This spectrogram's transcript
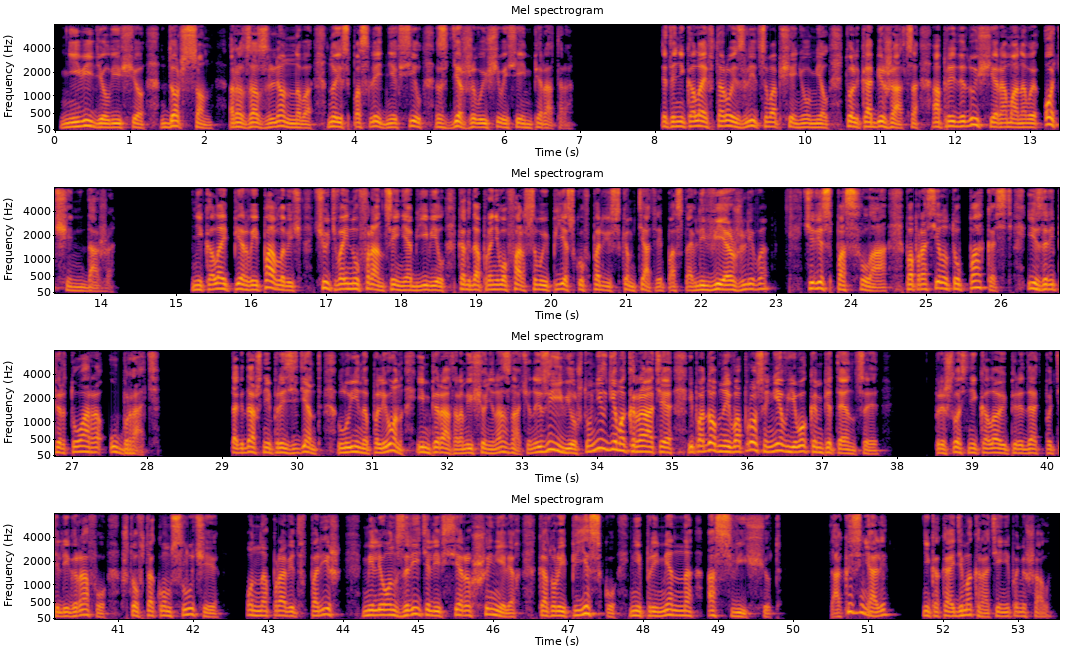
Не видел еще Доджсон разозленного, но из последних сил сдерживающегося императора. Это Николай II злиться вообще не умел, только обижаться, а предыдущие Романовы очень даже. Николай I Павлович чуть войну Франции не объявил, когда про него фарсовую пьеску в Парижском театре поставили. Вежливо, через посла, попросил эту пакость из репертуара убрать. Тогдашний президент Луи Наполеон, императором еще не назначен, и заявил, что у них демократия, и подобные вопросы не в его компетенции. Пришлось Николаю передать по телеграфу, что в таком случае он направит в Париж миллион зрителей в серых шинелях, которые пьеску непременно освищут. Так и сняли. Никакая демократия не помешала.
